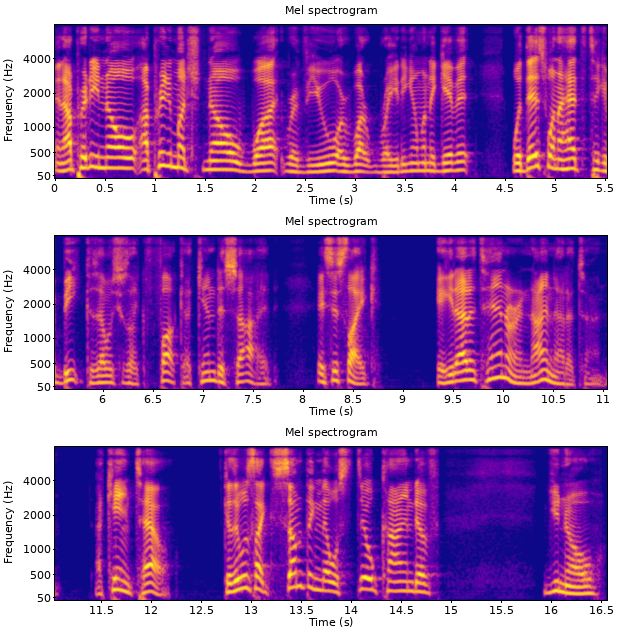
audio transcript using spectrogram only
and I pretty know I pretty much know what review or what rating I'm gonna give it. With this one I had to take a beat because I was just like, fuck, I can't decide. It's just like eight out of ten or a nine out of ten. I can't tell. Because it was like something that was still kind of, you know,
